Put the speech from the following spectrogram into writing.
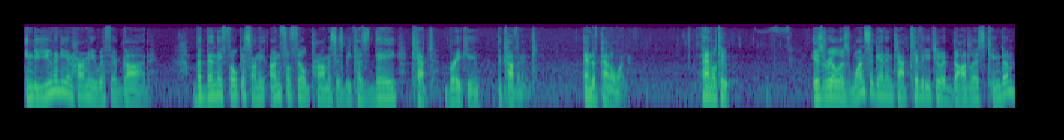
into unity and harmony with their God, but then they focus on the unfulfilled promises because they kept breaking the covenant. End of panel one. Panel two Israel is once again in captivity to a godless kingdom.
